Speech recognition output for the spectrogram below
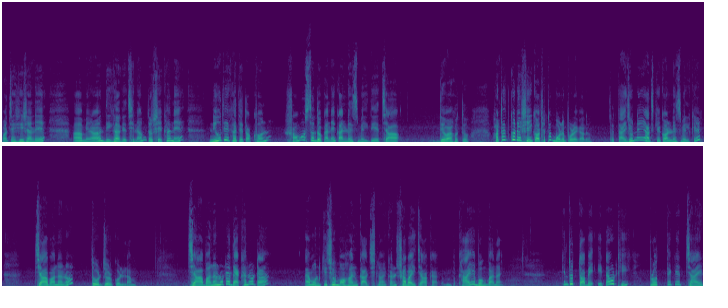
পঁচাশি সালে আমরা দীঘা গেছিলাম। তো সেখানে নিউ দীঘাতে তখন সমস্ত দোকানে কনডেন্স মিল্ক দিয়ে চা দেওয়া হতো। হঠাৎ করে সেই কথাটা মনে পড়ে গেল। তো তাই জন্যেই আজকে কনডেন্স মিল্কের চা বানানো তোড়জোড় করলাম। চা বানানোটা দেখানোটা এমন কিছু মহান কাজ নয়, কারণ সবাই চা খায় এবং বানায়। কিন্তু তবে এটাও ঠিক প্রত্যেকের চায়ের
